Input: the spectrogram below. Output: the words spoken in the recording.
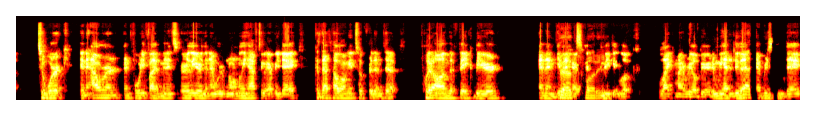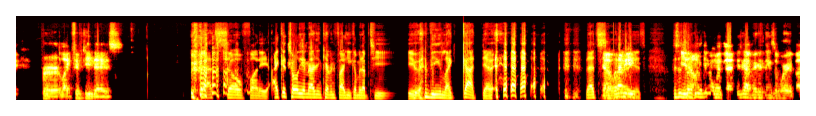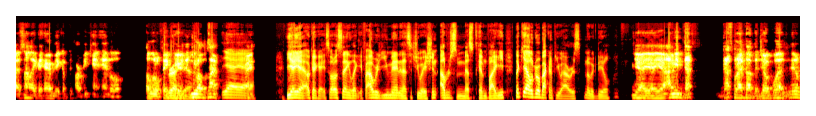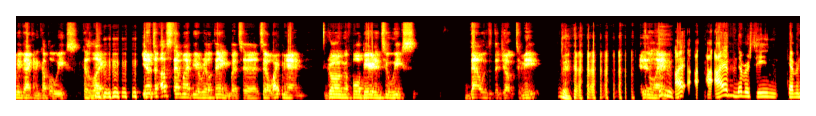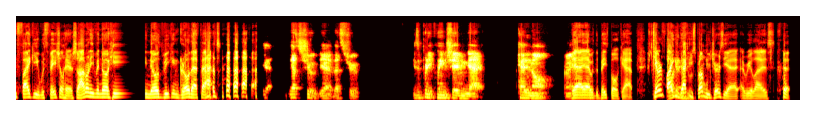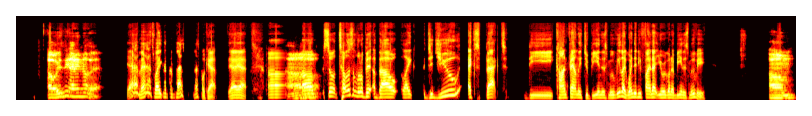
to work an hour and forty five minutes earlier than I would have normally have to every day because that's how long it took for them to put on the fake beard and then give it a That's haircut funny. to make it look like my real beard, and we had to do that every single day for like fifteen days. That's so funny. I could totally imagine Kevin Feige coming up to you and being like, "God damn it." That's Yeah, so but I mean, hilarious. this is you know, even with that, he's got bigger things to worry about. It's not like the hair and makeup department can't handle a little fake Right, beard. They do all the time. yeah, yeah. Right. Yeah, yeah. Okay, okay. So what I was saying, like, if I were you, man, in that situation, I would just mess with Kevin Feige. Like, yeah, it'll grow back in a few hours. No big deal. Yeah, yeah, yeah. I mean, that's that's what I thought the joke was. It'll be back in a couple of weeks because, like, you know, to us that might be a real thing, but to to a white man growing a full beard in two weeks, that was the joke to me. It didn't land. I, I I have never seen Kevin Feige with facial hair, so I don't even know he, he knows we can grow that fast. Yeah, that's true. Yeah, that's true. He's a pretty clean shaven guy, head and all. Right. yeah, yeah, with the baseball cap. Kevin Why Feige is actually from ball? New Jersey. I, I realized. Oh, is he? I didn't know that. yeah, man, that's why he got the bas- baseball cap. Yeah, yeah. Uh, Oh. Um, so tell us a little bit about like, did you expect the Khan family to be in this movie? Like, when did you find out you were going to be in this movie? Um,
